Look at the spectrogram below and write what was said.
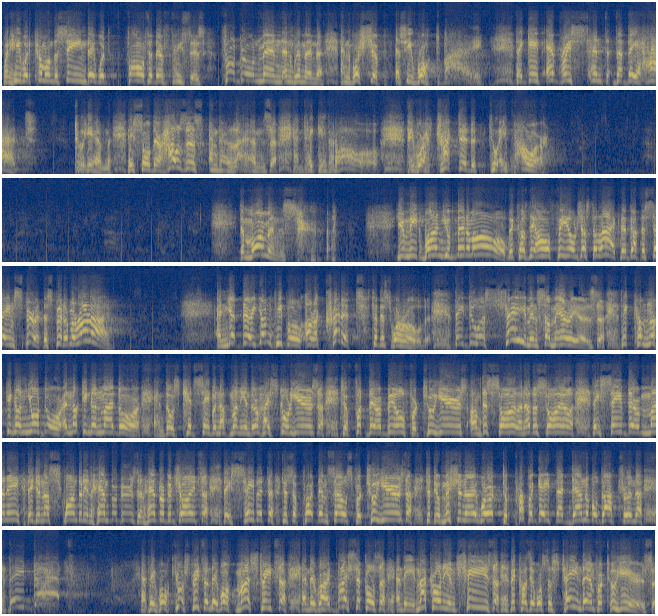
When he would come on the scene, they would fall to their faces, full grown men and women, and worship as he walked by. They gave every cent that they had to him. They sold their houses and their lands, and they gave it all. They were attracted to a power. The Mormons. You meet one, you've met them all because they all feel just alike. They've got the same spirit, the spirit of Moroni. And yet their young people are a credit to this world. They do us shame in some areas. They come knocking on your door and knocking on my door. And those kids save enough money in their high school years uh, to foot their bill for two years on this soil and other soil. They save their money. They do not squander it in hamburgers and hamburger joints. Uh, they save it uh, to support themselves for two years to do missionary work to propagate that damnable doctrine. They do it and they walk your streets and they walk my streets uh, and they ride bicycles uh, and they eat macaroni and cheese uh, because it will sustain them for two years.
